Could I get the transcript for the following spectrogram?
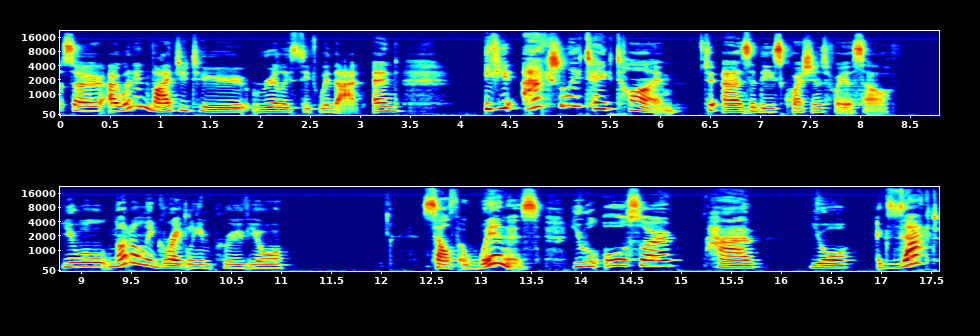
so I would invite you to really sit with that. And if you actually take time to answer these questions for yourself, you will not only greatly improve your self awareness, you will also have your exact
